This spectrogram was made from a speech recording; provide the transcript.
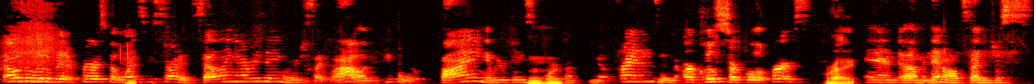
that was a little bit at first, but once we started selling and everything, we were just like, wow, I mean, people were buying and we were getting support from, you know, friends and our close circle at first. Right. And, um, and then all of a sudden just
